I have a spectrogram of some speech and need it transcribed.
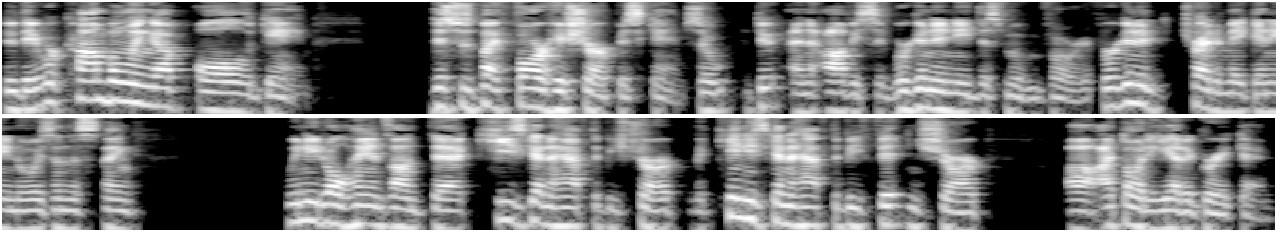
Dude, they were comboing up all game. This was by far his sharpest game. So, and obviously, we're going to need this moving forward. If we're going to try to make any noise in this thing, we need all hands on deck. He's going to have to be sharp. McKennie's going to have to be fit and sharp. Uh, I thought he had a great game.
